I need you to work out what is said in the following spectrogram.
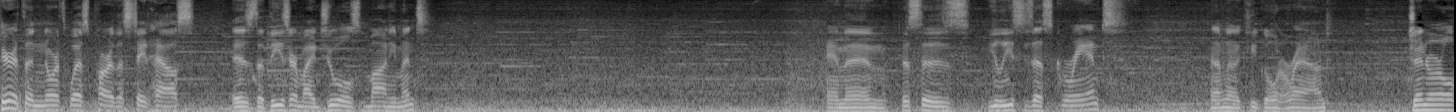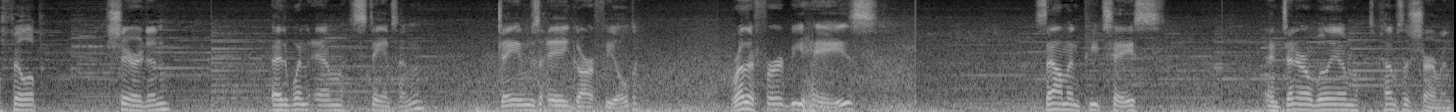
Here at the northwest part of the State House is the These Are My Jewels Monument. And then this is Ulysses S. Grant and I'm going to keep going around. General Philip Sheridan, Edwin M. Stanton, James A. Garfield, Rutherford B. Hayes, Salmon P. Chase, and General William Tecumseh Sherman.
